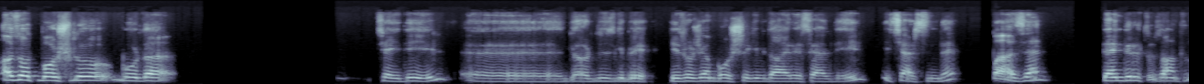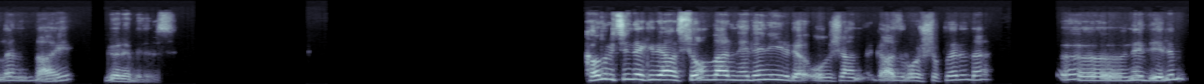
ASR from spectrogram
Azot boşluğu burada şey değil, e, gördüğünüz gibi hidrojen boşluğu gibi dairesel değil. İçerisinde bazen dendrit uzantılarını dahi görebiliriz. Kalıp içindeki reaksiyonlar nedeniyle oluşan gaz boşlukları da e, ne diyelim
